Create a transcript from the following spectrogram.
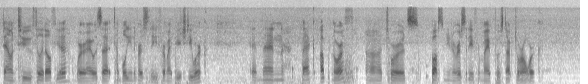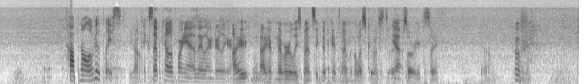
down to Philadelphia, where I was at Temple University for my PhD work and then back up north uh, towards Boston University for my postdoctoral work. Hopping all over the place. Yeah. Except California, as I learned earlier. I, I have never really spent significant time in the West Coast, I'm Yeah. sorry to say. Yeah, Oof.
